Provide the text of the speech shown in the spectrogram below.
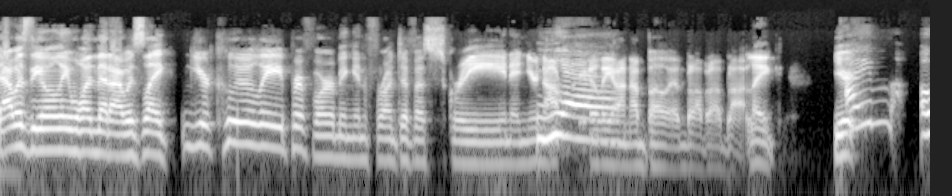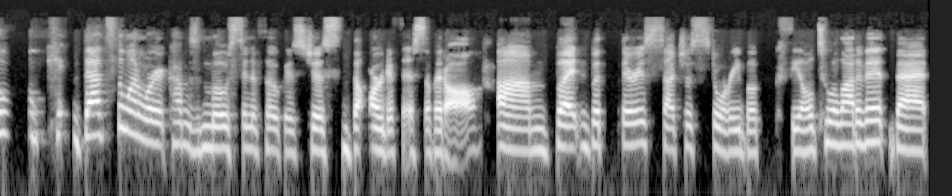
That was the only one that I was like, you're clearly performing in front of a screen and you're not Yeah. really on a boat and blah blah blah. Like you're I'm okay. That's the one where it comes most into focus, just the artifice of it all. Um, but but there is such a storybook feel to a lot of it that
